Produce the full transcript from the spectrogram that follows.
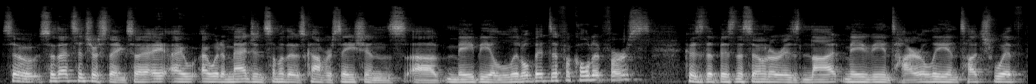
So, so that's interesting. So, I, I, I would imagine some of those conversations uh, may be a little bit difficult at first because the business owner is not maybe entirely in touch with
